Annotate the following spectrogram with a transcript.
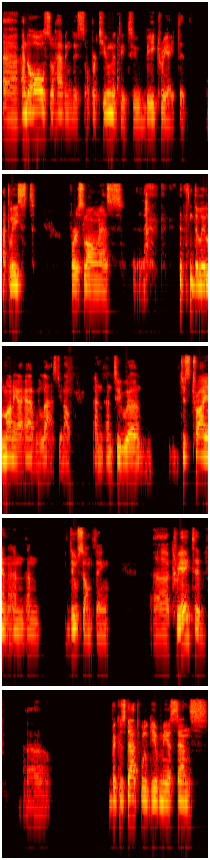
uh, and also having this opportunity to be creative, at least for as long as the little money I have will last, you know, and and to uh, just try and and, and do something uh, creative uh, because that will give me a sense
